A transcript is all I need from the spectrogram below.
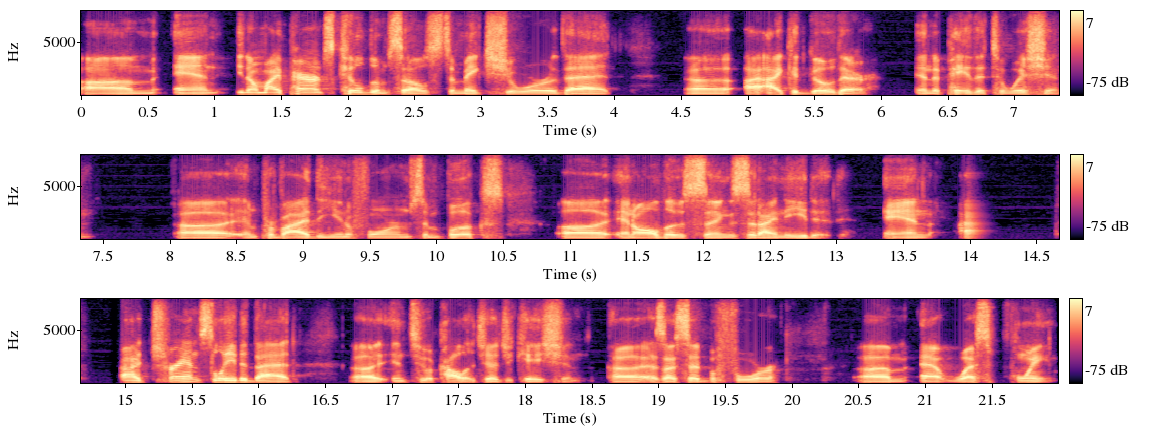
Um, and, you know, my parents killed themselves to make sure that uh, I, I, could go there and to pay the tuition uh, and provide the uniforms and books uh, and all those things that I needed. And I, I translated that uh, into a college education, uh, as I said before, um, at West Point.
